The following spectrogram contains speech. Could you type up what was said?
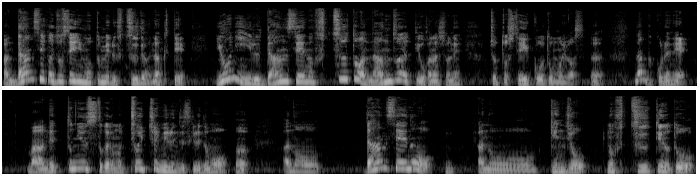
あの男性が女性に求める普通ではなくて世にいる男性の普通とは何ぞやっていうお話をねちょっとしていこうと思います、うん、なんかこれねまあネットニュースとかでもちょいちょい見るんですけれども、うん、あの男性のあの現状の普通っていうのと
